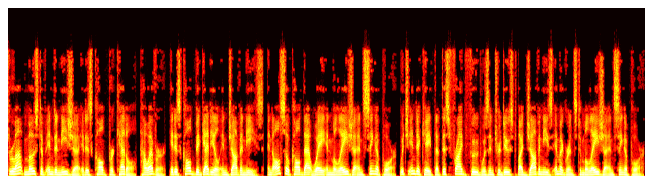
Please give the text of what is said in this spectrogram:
Throughout most of Indonesia it is called perkedel, however, it is called bagedil in Javanese, and also called that way in Malaysia and Singapore, which indicate that this fried food was introduced by Javanese immigrants to Malaysia and Singapore.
